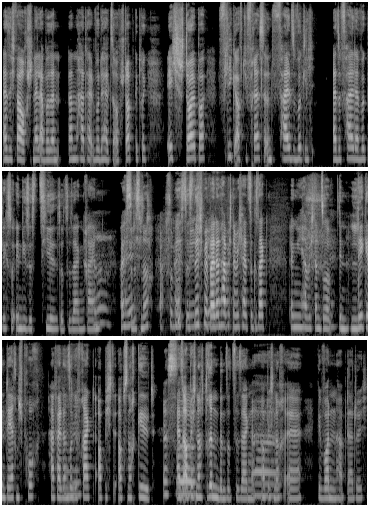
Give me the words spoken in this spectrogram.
also ich war auch schnell, aber dann, dann hat halt, wurde halt so auf Stopp gedrückt. Ich stolper, flieg auf die Fresse und fall so wirklich, also fall da wirklich so in dieses Ziel sozusagen rein. Ah, weißt du das echt? noch? Absolut Weißt du es nicht, mehr, weil dann habe ich nämlich halt so gesagt, irgendwie habe ich dann so den legendären Spruch, habe halt dann so Mhm. gefragt, ob ich, ob es noch gilt. Ach Also ob ich so. noch drin bin sozusagen, ob ich Ah. noch äh, gewonnen habe dadurch.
